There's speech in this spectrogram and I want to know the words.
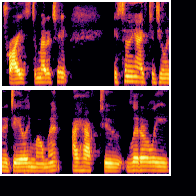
tries to meditate is something I have to do in a daily moment. I have to literally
